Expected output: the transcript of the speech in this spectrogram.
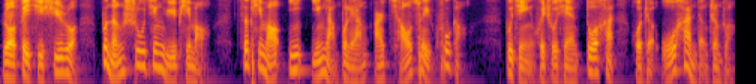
若肺气虚弱，不能输精于皮毛，则皮毛因营养不良而憔悴枯槁，不仅会出现多汗或者无汗等症状，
